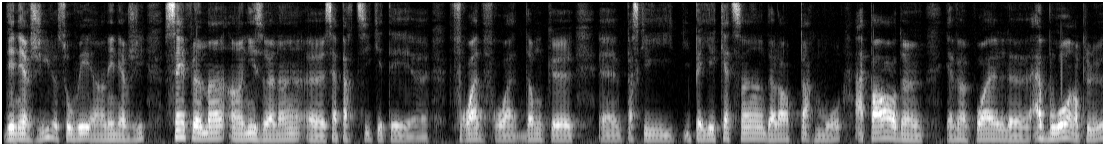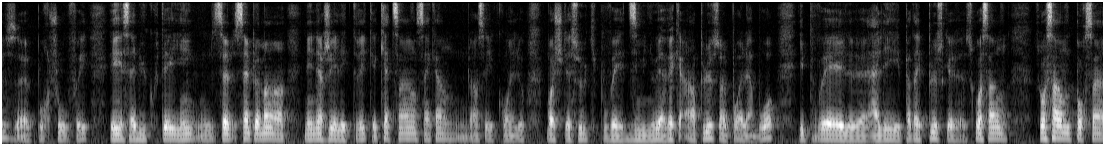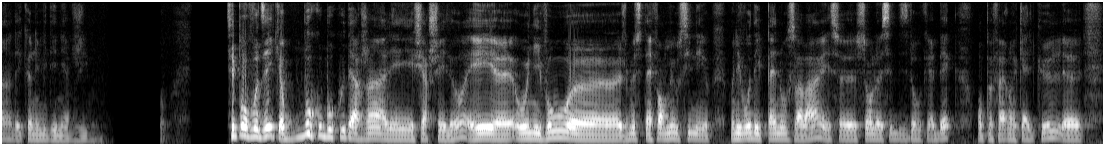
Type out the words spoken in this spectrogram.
d'énergie, sauver en énergie, simplement en isolant euh, sa partie qui était euh, froide, froide. Donc, euh, parce qu'il payait 400 dollars par mois, à part d'un, il y avait un poêle à bois en plus pour chauffer, et ça lui coûtait simplement en énergie électrique 450 dans ces coins-là. Moi, j'étais sûr qu'il pouvait diminuer avec en plus un poêle à bois, il pouvait aller peut-être plus que 60, 60% d'économie d'énergie. C'est pour vous dire qu'il y a beaucoup, beaucoup d'argent à aller chercher là. Et euh, au niveau, euh, je me suis informé aussi au niveau des panneaux solaires. Et sur le site d'Hydro-Québec, on peut faire un calcul.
